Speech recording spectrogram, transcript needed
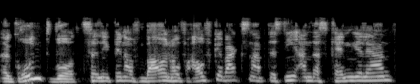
äh, Grundwurzeln. Ich bin auf dem Bauernhof aufgewachsen, habe das nie anders kennengelernt.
